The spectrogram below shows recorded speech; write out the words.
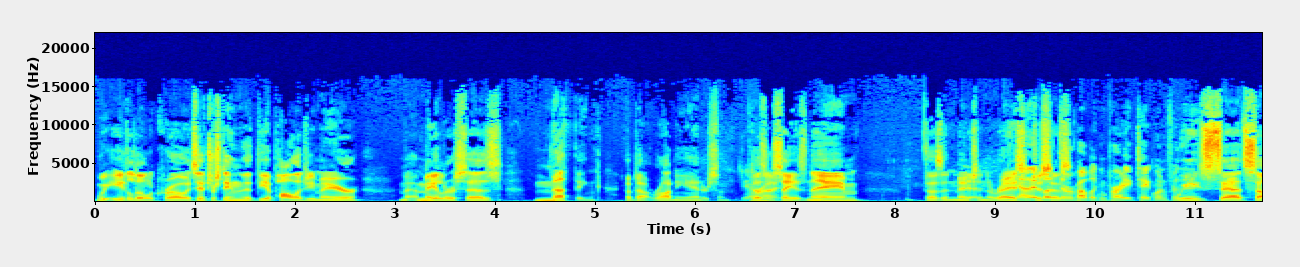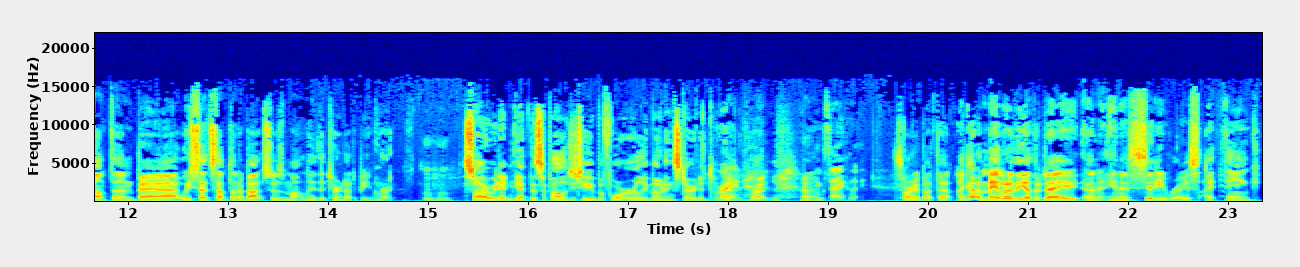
We eat a little crow. It's interesting that the apology mayor ma- mailer says nothing about Rodney Anderson. Doesn't Right. say his name. Doesn't mention Yeah. the race. Yeah, they just let says the Republican Party take one for the we this. said something bad. We said something about Susan Motley that turned out to be incorrect. Sorry we didn't get this apology to you before early voting started. Right. right. Um, exactly. Sorry about that. I got a mailer the other day in, in a city race, I think,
